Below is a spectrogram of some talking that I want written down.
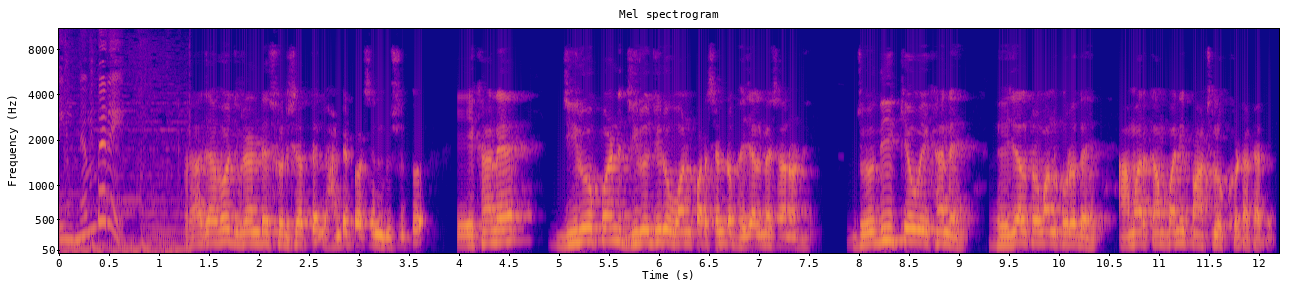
এই নম্বরে। রাজাভোজ ব্র্যান্ডের সরিষার তেল হান্ড্রেড পার্সেন্ট বিশুদ্ধ। এখানে zero point zero zero one পার্সেন্টও ভেজাল মেশানো নেই। যদি কেউ এখানে ভেজাল প্রমাণ করে দেয়, আমার কোম্পানি পাঁচ লক্ষ টাকা দেবে।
